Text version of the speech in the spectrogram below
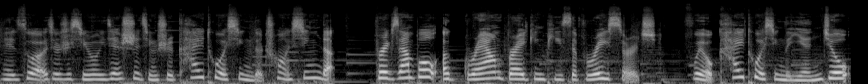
没错，就是形容一件事情是开拓性的、创新的。For example, a groundbreaking piece of research, 富有开拓性的研究.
